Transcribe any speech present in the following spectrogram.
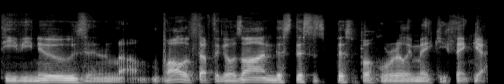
TV news and um, all the stuff that goes on. This this is this book will really make you think. Yeah,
